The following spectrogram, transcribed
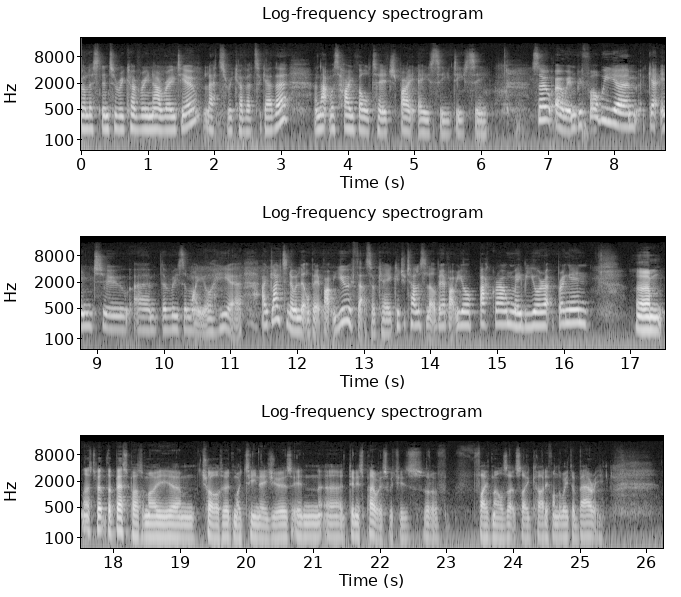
You're listening to Recovery Now Radio. Let's recover together. And that was High Voltage by ACDC. So, Owen, before we um, get into um, the reason why you're here, I'd like to know a little bit about you, if that's okay. Could you tell us a little bit about your background, maybe your upbringing? Um, I spent the best part of my um, childhood, my teenage years, in uh, Dinas Powys, which is sort of five miles outside Cardiff on the way to Barry.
